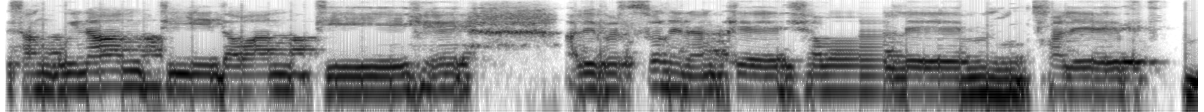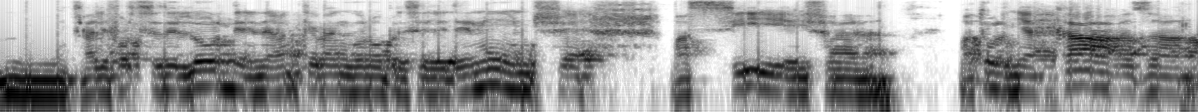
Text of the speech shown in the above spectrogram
sanguinanti davanti alle persone, neanche diciamo, alle, alle, alle forze dell'ordine, neanche vengono prese le denunce, ma sì, cioè, ma torni a casa,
